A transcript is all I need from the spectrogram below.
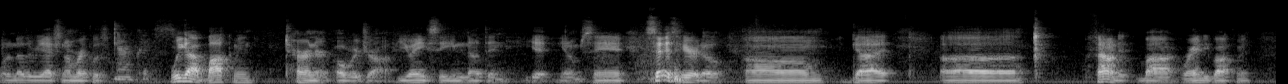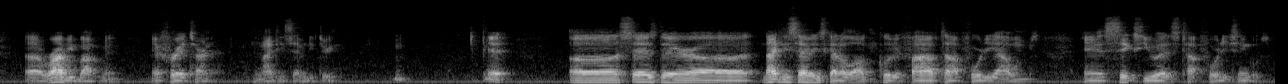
with another reaction. I'm Recklezz. I'm Crys. We got Bachman Turner Overdrive. You ain't seen nothing yet. You know what I'm saying? Says here though. Um, got uh, founded by Randy Bachman, uh, Robbie Bachman, and Fred Turner in 1973. Yeah. Uh, says their uh, 1970s catalog included five top 40 albums and six U.S. top 40 singles.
